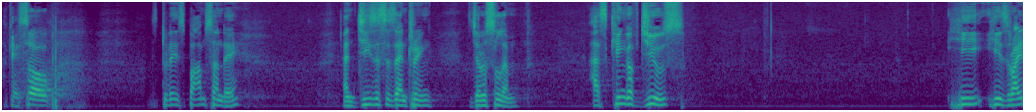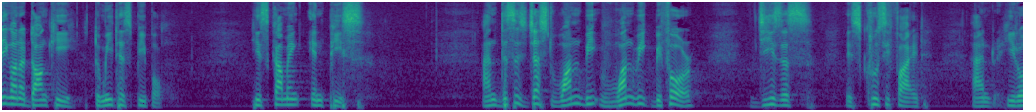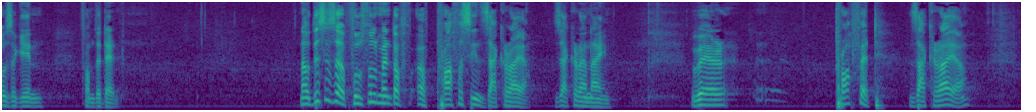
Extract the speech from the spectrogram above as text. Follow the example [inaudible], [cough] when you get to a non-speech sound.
Okay, so today is Palm Sunday, and Jesus is entering Jerusalem as King of Jews. He, he's riding on a donkey to meet his people. He's coming in peace. And this is just one, be, one week before Jesus is crucified and he rose again from the dead. Now, this is a fulfillment of a prophecy in Zechariah, Zechariah 9, where prophet Zechariah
